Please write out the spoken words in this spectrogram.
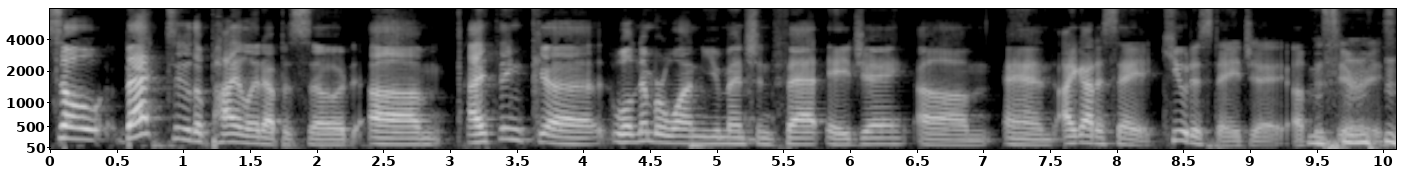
so back to the pilot episode. Um, I think, uh, well, number one, you mentioned Fat AJ, um, and I got to say, cutest AJ of the series.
